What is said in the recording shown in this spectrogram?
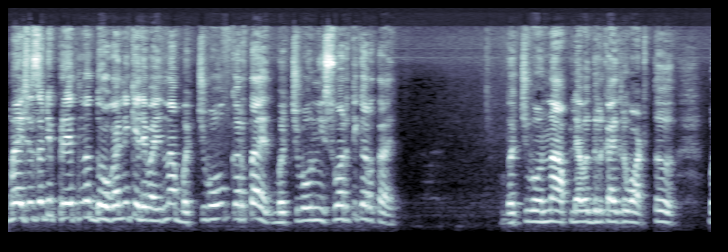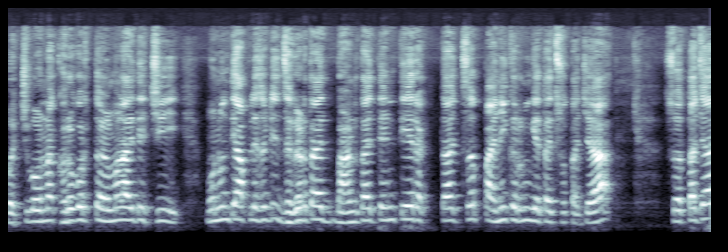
मग याच्यासाठी प्रयत्न दोघांनी केले पाहिजे ना. बच्चूभाऊ करतायत. बच्चूभाऊ निस्वार्थी करतायत. बच्चूभाऊंना आपल्याबद्दल काहीतरी वाटतं. बच्चूभाऊंना खरोखर तळमळ आहे त्याची. म्हणून ते आपल्यासाठी झगडतायत भांडतायत आणि ते रक्ताचं पाणी करून घेत आहेत स्वतःच्या स्वतःच्या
